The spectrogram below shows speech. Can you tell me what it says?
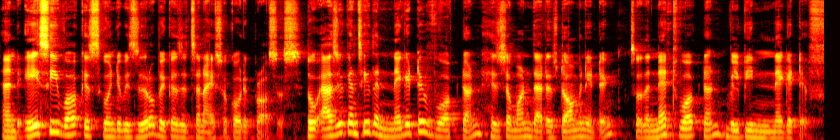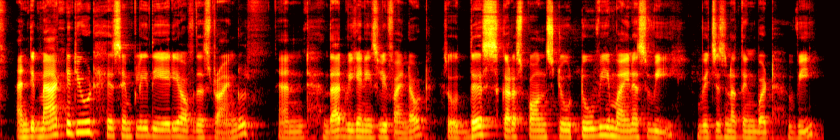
And AC work is going to be zero because it's an isochoric process. So as you can see, the negative work done is the one that is dominating. So the net work done will be negative. And the magnitude is simply the area of this triangle and that we can easily find out. So this corresponds to 2v minus v, which is nothing but v.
